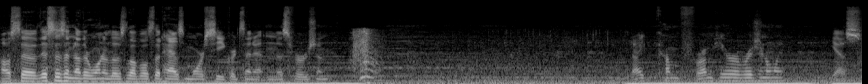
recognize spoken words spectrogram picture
Also, this is another one of those levels that has more secrets in it in this version. Did I come from here originally? Yes.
